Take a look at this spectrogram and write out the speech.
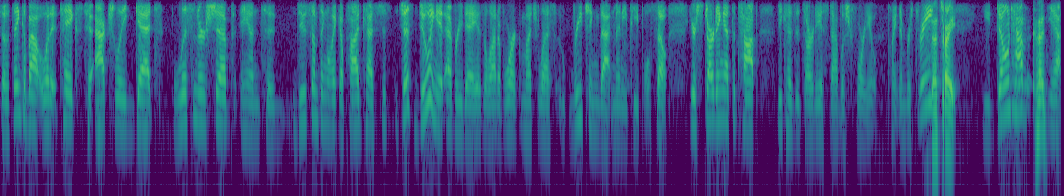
So think about what it takes to actually get listenership and to do something like a podcast. Just just doing it every day is a lot of work, much less reaching that many people. So you're starting at the top because it's already established for you. Point number three. That's right. You don't have yes,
